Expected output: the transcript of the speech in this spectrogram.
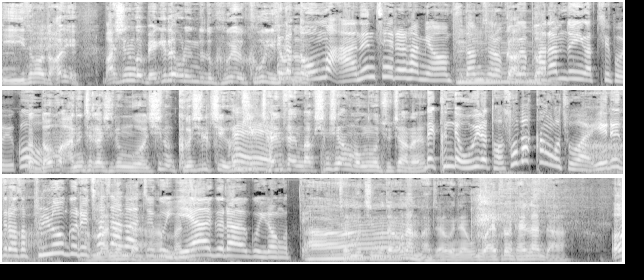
이- 이상하다. 아니 맛있는 거 먹이려고 그랬는데도 그게 그거 이상하다. 그러니까 너무 아는 체를 하면 부담스럽고 그러니까 너무- 바람둥이 같이 보이고. 그러니까 너무 아는 체가 싫은 거 싫은 그거 싫지 음식 네. 자연산 막 싱싱한 거 먹는 건 좋지 않아요? 네, 근데 오히려 더 소박한 거 좋아요. 예를 들어서 블로그를 안 맞는다, 찾아가지고 안 맞아. 예약을 하고 이런 것들. 아. 젊은 친구들하고는 안 맞아. 그냥 우리 와이프랑 달란다. 어이!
